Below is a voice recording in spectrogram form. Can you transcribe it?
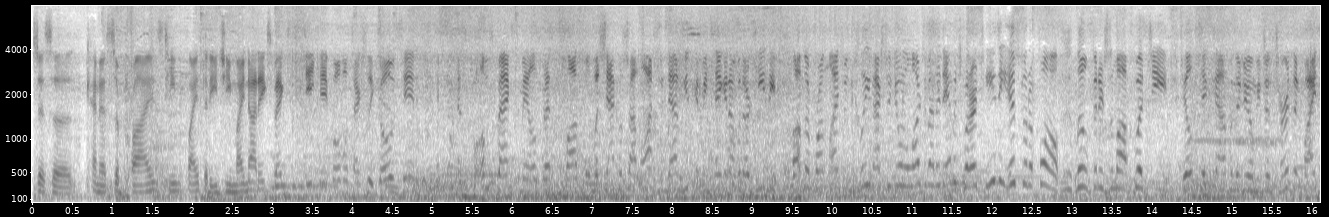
Just a kind of surprise team fight that EG might not expect. DK Phobos actually goes in and bumps back to Mail as best as possible, but Shackle Shot locks him down. He's going to be taken out with Arteezy on the front lines with Cleave actually doing a large amount of damage, but Arteezy is going to fall. Lil finishes him off, but G, he'll take down from the Doom. He just turns and fights.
